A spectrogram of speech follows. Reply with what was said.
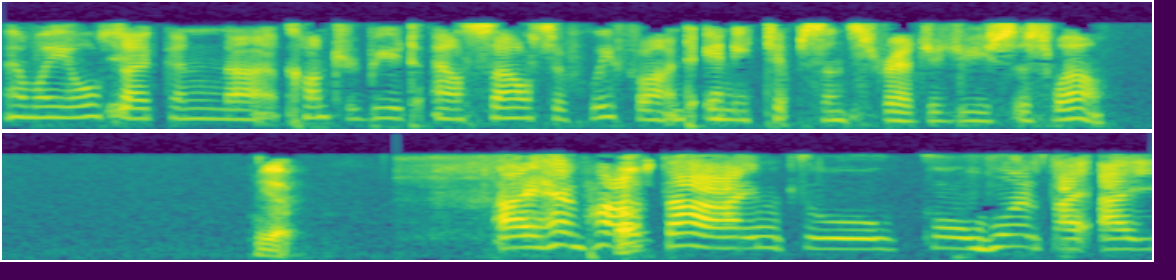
And we also can uh, contribute ourselves if we find any tips and strategies as well. Yep. I have hard time to convert. I, I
